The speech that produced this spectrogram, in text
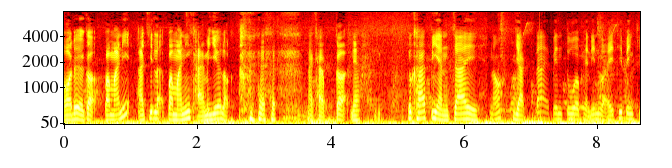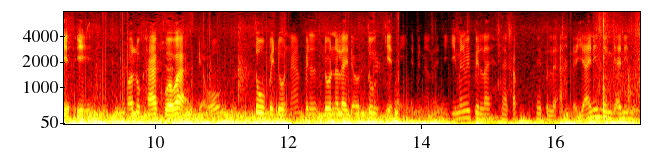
ออเดอร์ก็ประมาณนี้อาทิตย์ละประมาณนี้ขายไม่เยอะหรอก นะครับ ก็เนี่ย ลูกค้าเปลี่ยนใจเนาะอยากได้เป็นตัวแผ่นดินไหวที่เป็นเกียรติเอเพราะลูกค้ากลัวว่าเดี๋ยวตู้ไปโดนน้ำเป็นโดนอะไรเดี๋ยวตู้เกียรติจะเป็นอะไรจริงๆมันไม่เป็นไรนะครับไม่เป็นไรอะเดี๋ยวย้ายนิดนึงย้ายนิดนึง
